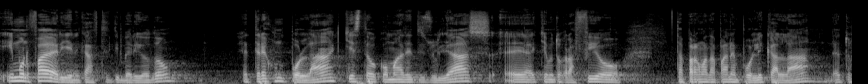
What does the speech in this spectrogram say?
είμαι on fire γενικά αυτή την περίοδο. Ε, τρέχουν πολλά και στο κομμάτι της δουλειάς ε, και με το γραφείο τα πράγματα πάνε πολύ καλά. Ε, το,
